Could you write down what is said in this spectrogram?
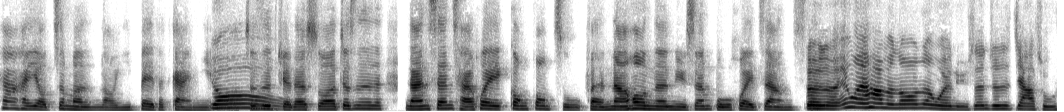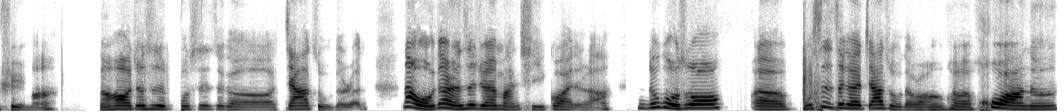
看还有这么老一辈的概念，就是觉得说，就是男生才会供奉祖坟，然后呢，女生不会这样子。对对，因为他们都认为女生就是嫁出去嘛，然后就是不是这个家族的人。那我个人是觉得蛮奇怪的啦。如果说。呃，不是这个家族的人和话呢，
